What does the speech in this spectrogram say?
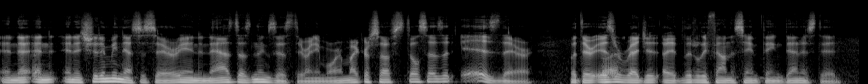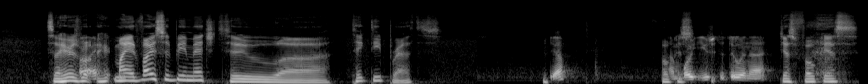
And, and and it shouldn't be necessary, and the NAS doesn't exist there anymore. And Microsoft still says it is there, but there is a reg. I literally found the same thing Dennis did. So here's what Alright. my advice would be, Mitch, to uh, take deep breaths. Yeah. Focus. I'm more used to doing that. Just focus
